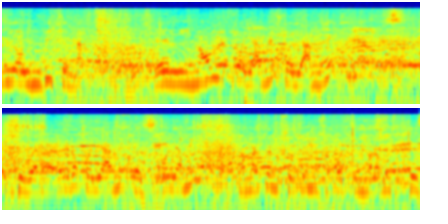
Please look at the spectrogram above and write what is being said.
Indígena. El nombre Coyame, Coyame, su verdadero Coyame es Coyame. Nomás que nosotros nos acostumbramos a decir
